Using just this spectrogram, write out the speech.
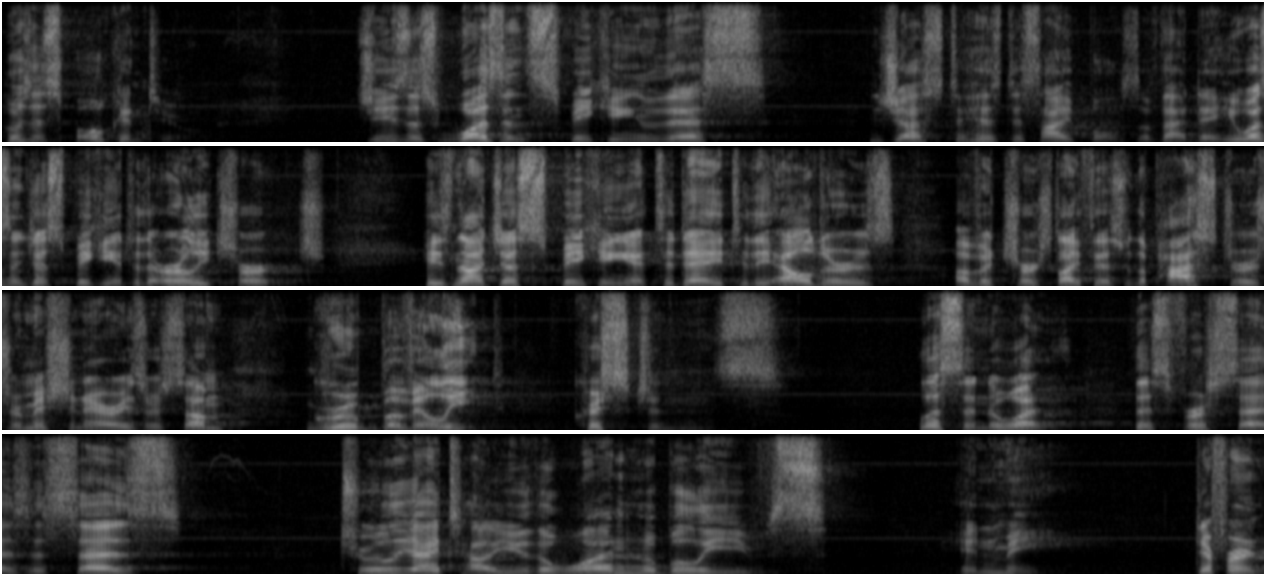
who's it spoken to? Jesus wasn't speaking this just to his disciples of that day. He wasn't just speaking it to the early church. He's not just speaking it today to the elders of a church like this, or the pastors, or missionaries, or some group of elite Christians. Listen to what this verse says it says, Truly I tell you, the one who believes in me. Different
